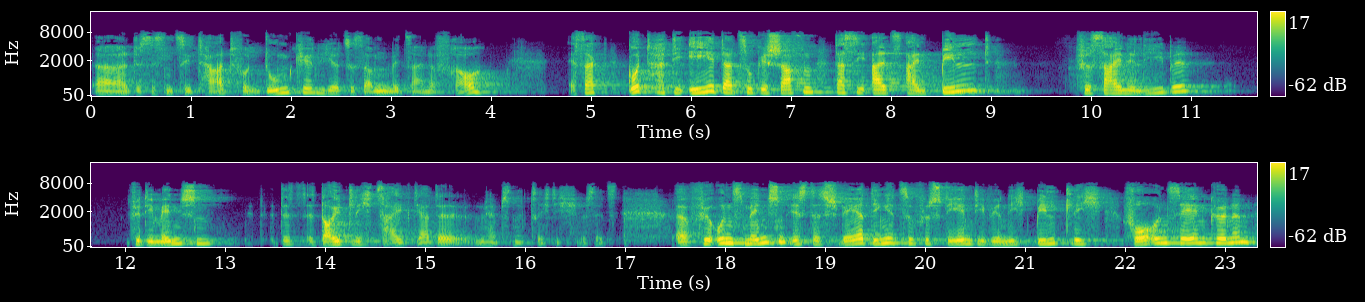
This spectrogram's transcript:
äh, das ist ein Zitat von Dumken hier zusammen mit seiner Frau. Er sagt, Gott hat die Ehe dazu geschaffen, dass sie als ein Bild für seine Liebe, für die Menschen das deutlich zeigt. Ja, der, ich habe es nicht richtig übersetzt. Äh, für uns Menschen ist es schwer, Dinge zu verstehen, die wir nicht bildlich vor uns sehen können.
